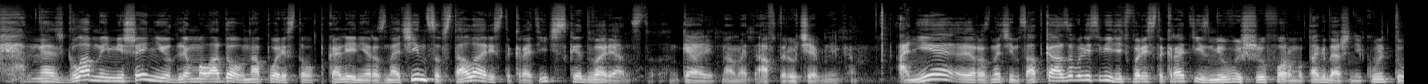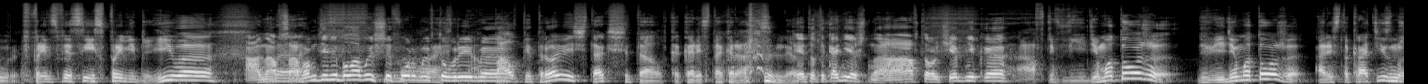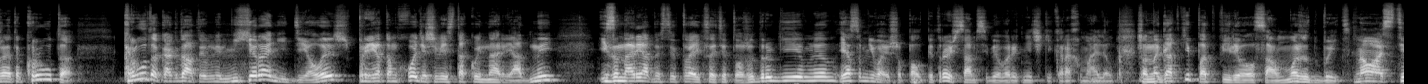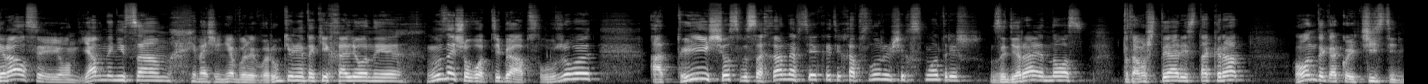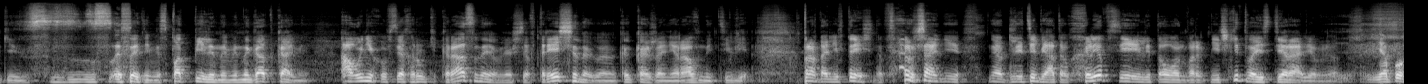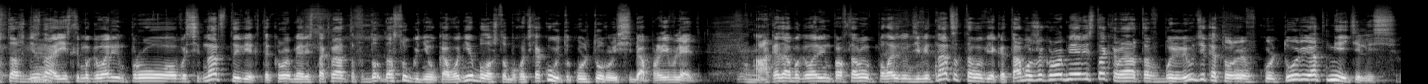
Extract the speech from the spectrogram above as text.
главной мишенью для молодого напористого поколения разночинцев стало аристократическое дворянство, говорит нам это автор учебника. Они, э, разночинцы, отказывались видеть в аристократизме высшую форму тогдашней культуры. В принципе, и справедливо. Она да. в самом деле была высшей формой в то время. А Павел Петрович так считал, как аристократ. Это-то, конечно, а автор учебника... Автор, видимо, тоже. Видимо, тоже. Аристократизм же это круто. Круто, когда ты ни хера не делаешь, при этом ходишь весь такой нарядный. И за нарядностью твоей, кстати, тоже другие, блин. Я сомневаюсь, что Павел Петрович сам себе воротнички крахмалил. Что ноготки подпиливал сам, может быть. Но стирался и он явно не сам, иначе не были бы руки у него такие холеные. Ну, знаешь, вот тебя обслуживают, а ты еще свысока на всех этих обслуживающих смотришь, задирая нос, потому что ты аристократ. Он-то какой чистенький, с, с, с этими, с подпиленными ноготками. А у них у всех руки красные, блядь, все в трещинах. Как, как же они равны тебе? Правда, они в трещинах, потому что они э, для тебя там хлеб сеяли, то вон воротнички твои стирали. Блядь. Я просто даже не знаю, если мы говорим про 18 век, то кроме аристократов досуга ни у кого не было, чтобы хоть какую-то культуру из себя проявлять. А когда мы говорим про вторую половину 19 века, там уже кроме аристократов были люди, которые в культуре отметились.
